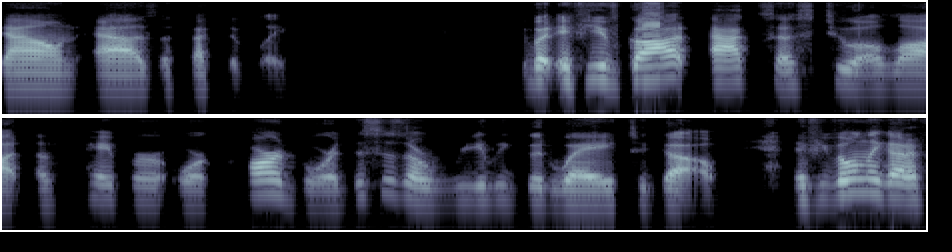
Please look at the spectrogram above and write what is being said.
down as effectively. But if you've got access to a lot of paper or cardboard, this is a really good way to go. If you've only got a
